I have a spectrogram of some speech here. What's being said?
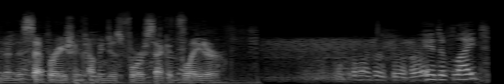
and then the separation coming just 4 seconds later. into flight,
